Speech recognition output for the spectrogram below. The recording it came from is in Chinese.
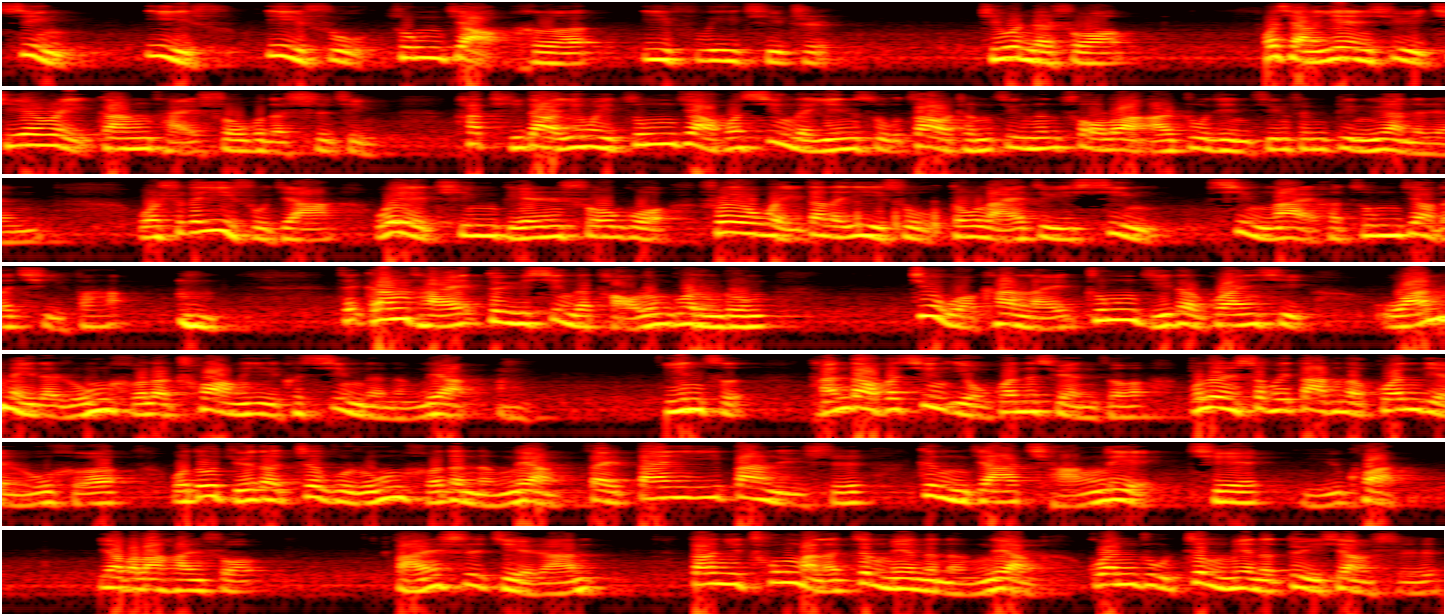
性、艺术、艺术、宗教和一夫一妻制。提问者说：“我想延续杰瑞刚才说过的事情。他提到，因为宗教或性的因素造成精神错乱而住进精神病院的人。我是个艺术家，我也听别人说过，所有伟大的艺术都来自于性、性爱和宗教的启发。在刚才对于性的讨论过程中，就我看来，终极的关系完美的融合了创意和性的能量。因此。”谈到和性有关的选择，不论社会大众的观点如何，我都觉得这股融合的能量在单一伴侣时更加强烈且愉快。亚伯拉罕说：“凡事解然，当你充满了正面的能量，关注正面的对象时，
